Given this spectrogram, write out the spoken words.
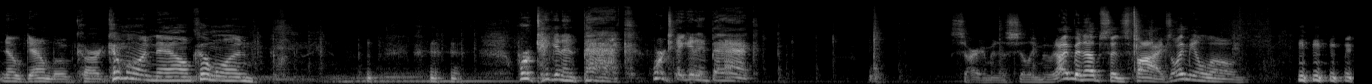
No download card. Come on now, come on. We're taking it back. We're taking it back. Sorry, I'm in a silly mood. I've been up since 5, so leave me alone. no,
